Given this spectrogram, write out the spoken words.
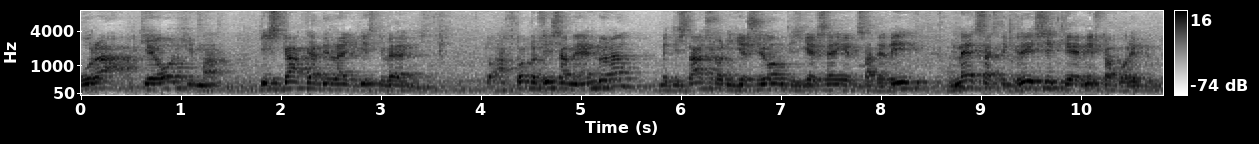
ουρά και όχημα της κάθε αντιλαϊκής κυβέρνησης. Αυτό το ζήσαμε έντονα με τη στάση των ηγεσιών της ΓΕΣΕ και της ΑΤΕΔΗ μέσα στην κρίση και εμείς το απορρίπτουμε.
